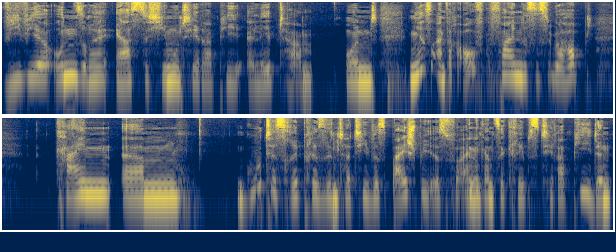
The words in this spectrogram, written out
wie wir unsere erste Chemotherapie erlebt haben. Und mir ist einfach aufgefallen, dass es überhaupt kein ähm, gutes repräsentatives Beispiel ist für eine ganze Krebstherapie. Denn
